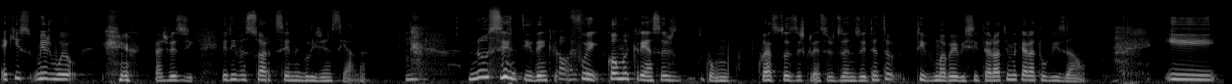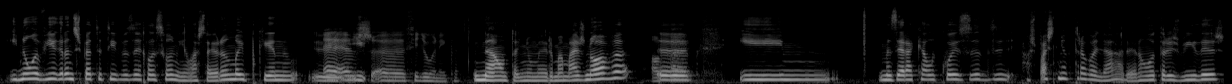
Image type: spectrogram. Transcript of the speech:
É que isso, mesmo eu, às vezes digo, eu tive a sorte de ser negligenciada. No sentido em que Como assim? fui, como crianças, como quase todas as crianças dos anos 80, tive uma babysitter ótima que era a televisão. E, e não havia grandes expectativas em relação a mim. Lá está, eu era meio pequeno. eh, e- És a filha única. não, tenho uma irmã mais nova. Ok. eh, e, mas era aquela coisa de. Os pais tinham que trabalhar, eram outras vidas.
